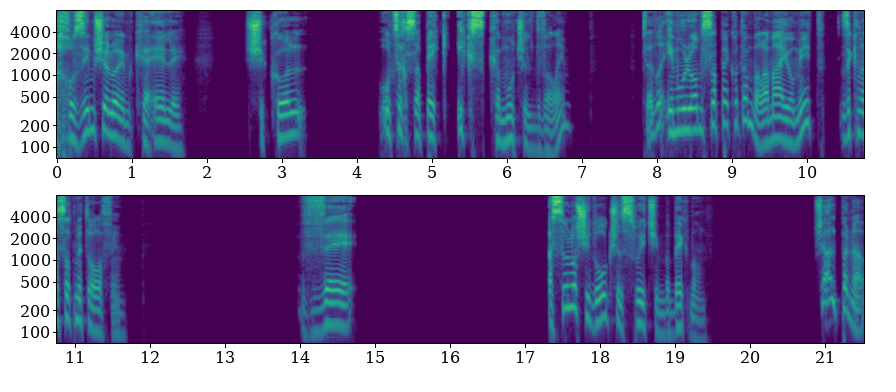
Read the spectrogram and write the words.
שהחוזים שלו הם כאלה שכל, הוא צריך לספק איקס כמות של דברים, בסדר? אם הוא לא מספק אותם ברמה היומית, זה קנסות מטורפים. ועשו לו שדרוג של סוויצ'ים בבקבון, שעל פניו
